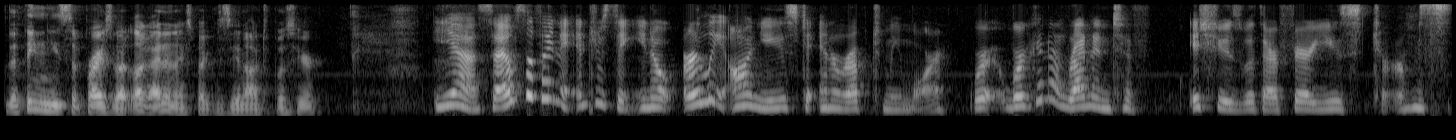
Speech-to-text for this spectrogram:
the thing he's surprised about. Look, I didn't expect to see an octopus here. Yes, I also find it interesting. You know, early on you used to interrupt me more. We're, we're going to run into issues with our fair use terms.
